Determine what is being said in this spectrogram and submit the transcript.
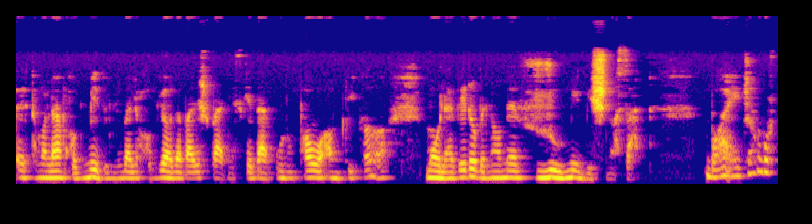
احتمالا خب می‌دونیم ولی خب یادآوریش بد نیست که در اروپا و آمریکا مولوی رو به نام رومی می‌شناسن. با هیجان گفت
